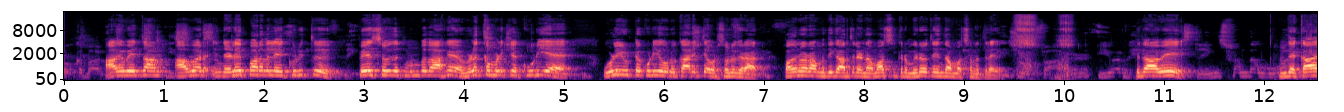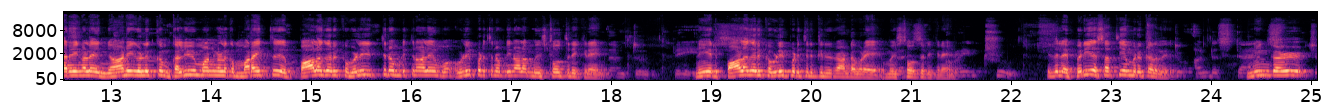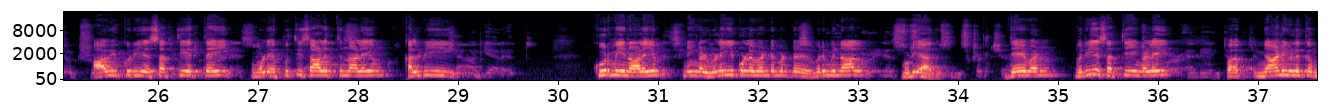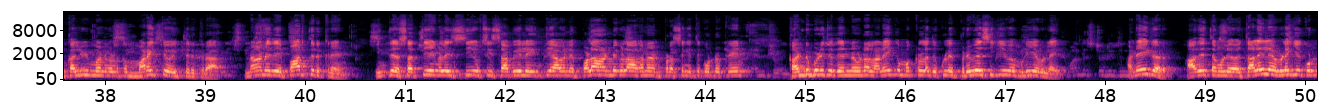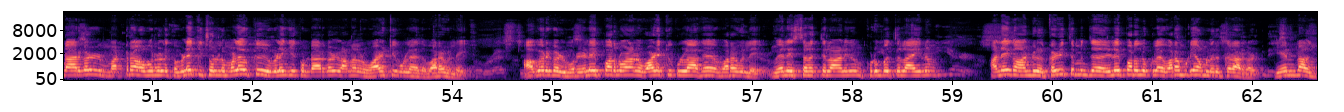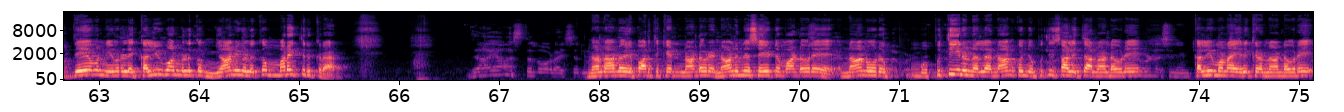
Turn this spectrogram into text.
ஆகவே தான் அவர் இந்த இழைப்பாறுதலை குறித்து பேசுவதற்கு முன்பதாக விளக்கமளிக்கக்கூடிய ஒளியூட்டக்கூடிய ஒரு காரியத்தை அவர் சொல்கிறார் பதினோராம் அதிகாரத்தில் நாம் வாசிக்கிறோம் இருபத்தைந்தாம் வசனத்தில். Father, பிதாவே இந்த காரியங்களை ஞானிகளுக்கும் கல்விமான்களுக்கும் மறைத்து பாலகருக்கு வெளித்தினபடினாலே வெளிப்படுத்தினபடினாலும் உம்மை ஸ்தோத்திரிக்கிறேன். நீர் பாலகருக்கு வெளிப்படுத்தியிருக்கிறீர் ஆண்டவரே great truth இதில் பெரிய சத்தியம் இருக்கிறது நீங்கள். ஆவிக்குரிய சத்தியத்தை உங்களுடைய புத்திசாலித்தினாலேயும் கல்வி. கூர்மையினாலையும் நீங்கள் விளங்கிக் கொள்ள வேண்டும் என்று விரும்பினால் முடியாது. தேவன் பெரிய சத்தியங்களை ஞானிகளுக்கும் கல்விமான்களுக்கும் மறைத்து வைத்திருக்கிறார். நான் இதை பார்த்திருக்கிறேன். இந்த சத்தியங்களை சிஎஃப்சி சபையில் இந்தியாவில் பல ஆண்டுகளாக நான் பிரசங்கித்துக் கொண்டிருக்கிறேன். கண்டுபிடித்தது என்னவென்றால் அநேக மக்கள் அதுக்குள்ளே பிரவேசிக்கவே முடியவில்லை. அநேகர் அதை தங்களுடைய தலையில விளங்கிக் கொண்டார்கள் மற்ற அவர்களுக்கு விளக்கி சொல்லும் அளவுக்கு விளங்கிக் கொண்டார்கள் ஆனால் வாழ்க்கைக்குள்ளே அது வரவில்லை. அவர்கள் ஒரு இளைப்பாறுதலான வாழ்க்கைக்குள்ளாக வரவில்லை. வேலை ஸ்தலத்திலாயினும் குடும்பத்திலாயினும் அநேக ஆண்டுகள் கழித்தும் இந்த இளைப்பாறுதலுக்குள்ளே வர முடியாமல் இருக்கிறார்கள். ஏனென்றால் தேவன் இவர்களை கல்விவான்களுக்கும் ஞானிகளுக்கும் மறைத்திருக்கிறார். நான் ஆண்டவரை பார்த்து கேட்டேன் ஆண்டவரே நான் என்ன செய்யட்டும் ஆண்டவரே? நான் ஒரு புத்தியீனன் அல்ல. நான் கொஞ்சம் புத்திசாலித்தான் ஆண்டவரே. கல்விமானா இருக்கிற ஆண்டவரே.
